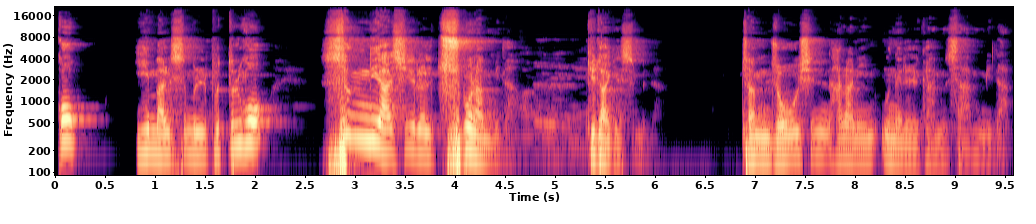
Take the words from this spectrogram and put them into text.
꼭 이 말씀을 붙들고 승리하시기를 축원합니다. 기도하겠습니다. 참 좋으신 하나님 은혜를 감사합니다.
